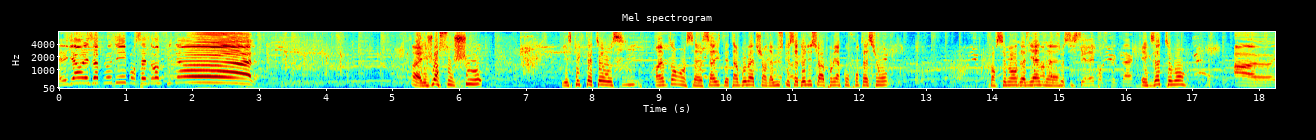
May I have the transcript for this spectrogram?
Et les gars, on les applaudit pour cette grande finale Ah, les joueurs sont chauds. Les spectateurs aussi. En même temps, ça, ça risque d'être un beau match. hein. On a vu ce que Ah ça oui. donnait sur la première confrontation. Forcément, Damian. Un match euh, aussi serré pour le spectacle. Exactement. Ah, euh,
